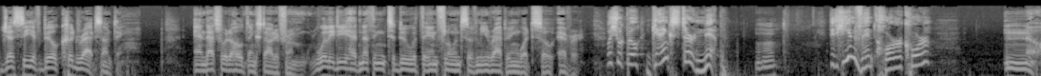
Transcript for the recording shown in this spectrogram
just see if Bill could rap something. And that's where the whole thing started from. Willie D had nothing to do with the influence of me rapping whatsoever. Bushwick Bill, Gangster Nip. Mm-hmm. Did he invent horrorcore? No.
